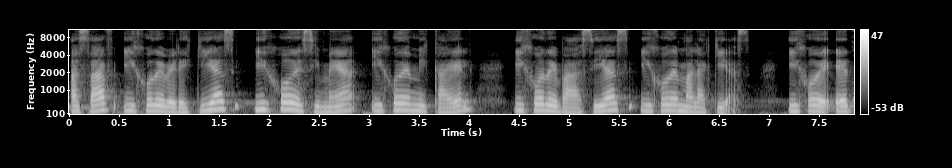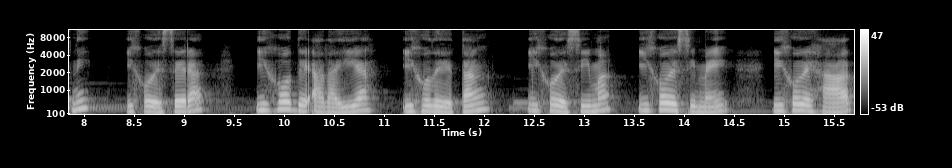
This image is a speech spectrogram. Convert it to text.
Asaf, hijo de Berequías, hijo de Simea, hijo de Micael, hijo de Baasías, hijo de Malaquías, hijo de Etni, hijo de Sera, hijo de Adaía, hijo de Etán, hijo de Sima, hijo de Simei, hijo de Jaat,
